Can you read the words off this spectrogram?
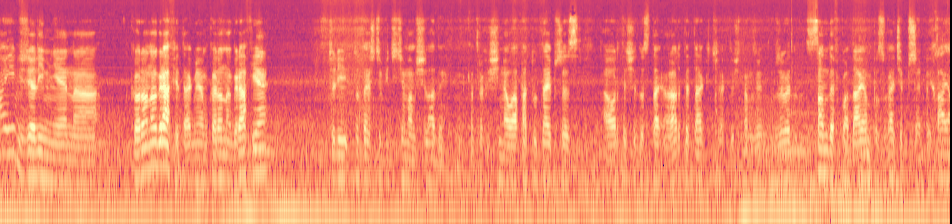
No i wzięli mnie na koronografię, tak? Miałem koronografię, czyli tutaj jeszcze widzicie mam ślady. Taka trochę sina łapa tutaj przez aortę się dostaje, aortę tak, czy jak to się tam żyły, sondę wkładają, posłuchajcie, przepychają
